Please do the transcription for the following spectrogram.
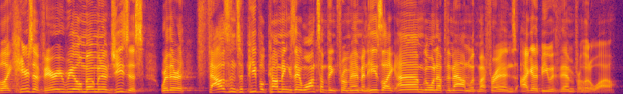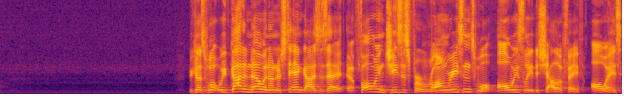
But like, here's a very real moment of Jesus where there are thousands of people coming because they want something from him, and he's like, I'm going up the mountain with my friends. I got to be with them for a little while. Because what we've got to know and understand, guys, is that uh, following Jesus for wrong reasons will always lead to shallow faith. Always.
